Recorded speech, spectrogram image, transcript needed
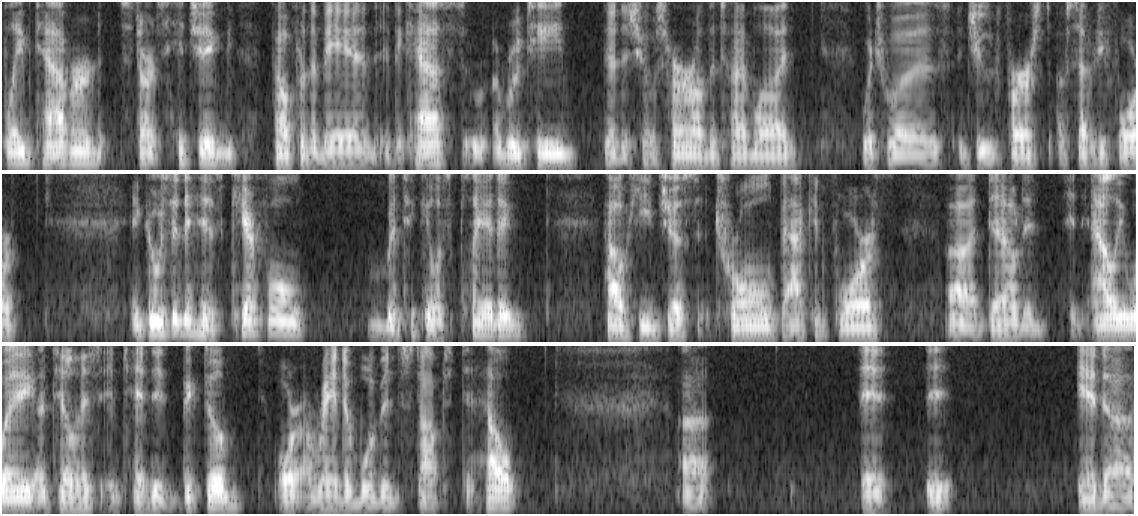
Flame Tavern, starts hitching, fell for the man in the cast routine. Then it shows her on the timeline, which was June 1st of 74. It goes into his careful, meticulous planning, how he just trolled back and forth uh, down an, an alleyway until his intended victim or a random woman stopped to help. Uh, it, it, in, uh,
